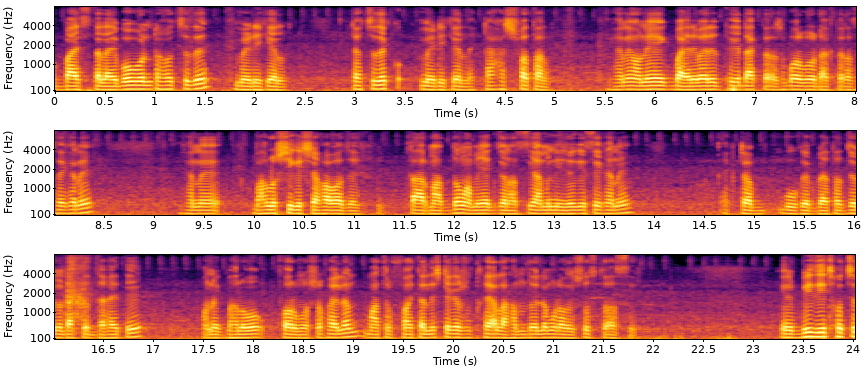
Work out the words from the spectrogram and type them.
বাইশতলায়। ভবনটা হচ্ছে যে মেডিকেল। এটা হচ্ছে যে মেডিকেল, একটা হাসপাতাল। এখানে অনেক বাইরে বাইরে থেকে ডাক্তার আছে বড় বড় ডাক্তার আছে এখানে। এখানে ভালো চিকিৎসা পাওয়া যায়। তার মাধ্যম আমি একজন আছি, আমি নিজেও গেছি এখানে। একটা বুকের ব্যথার জন্য ডাক্তার দেখাইতে অনেক ভালো পরামর্শ পাইলাম। মাত্র পঁয়তাল্লিশ টাকার ওষুধ খাই, আলহামদুলিল্লাহ মোটামুটি সুস্থ আছি। ভিজিট হচ্ছে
